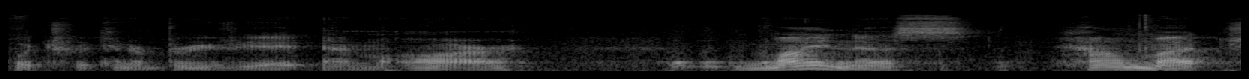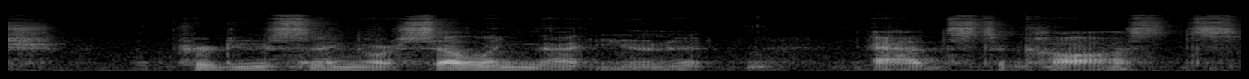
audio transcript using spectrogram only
which we can abbreviate MR, minus how much producing or selling that unit adds to costs,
